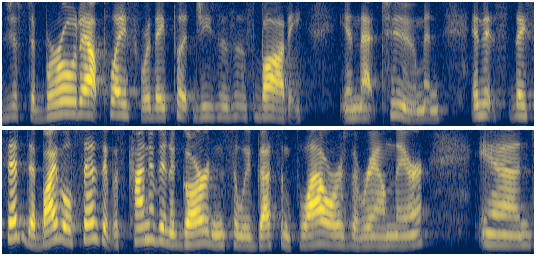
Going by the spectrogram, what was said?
just a burrowed out place where they put Jesus's body in that tomb. And, and it's, they said, the Bible says it was kind of in a garden, so we've got some flowers around there. And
